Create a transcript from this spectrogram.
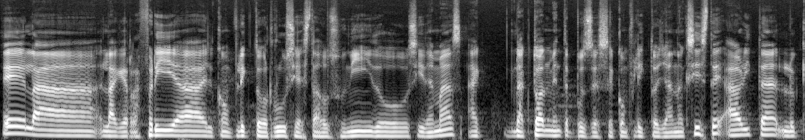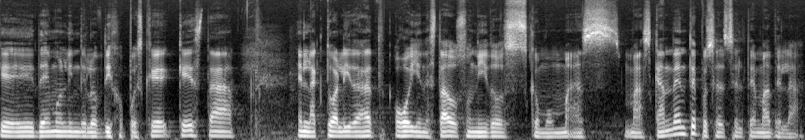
eh, la, la, Guerra Fría, el conflicto Rusia-Estados Unidos y demás. Actualmente, pues ese conflicto ya no existe. Ahorita lo que Damon Lindelof dijo, pues que, que está en la actualidad hoy en Estados Unidos como más, más candente, pues es el tema de la,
